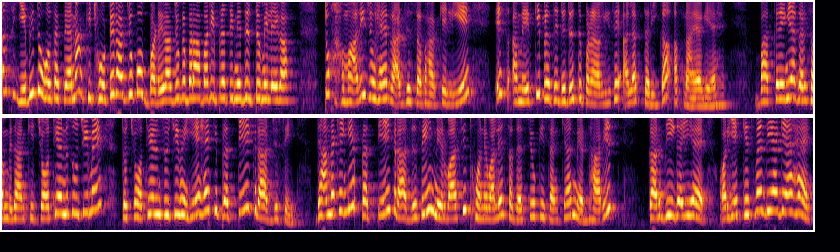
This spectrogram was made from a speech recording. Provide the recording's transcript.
अर्थ ये भी तो हो सकता है ना कि छोटे राज्यों को बड़े राज्यों के बराबर ही प्रतिनिधित्व मिलेगा। तो हमारी जो है राज्यसभा के लिए इस अमेरिकी प्रतिनिधित्व प्रणाली से अलग तरीका अपनाया गया है। बात करेंगे अगर संविधान की चौथी अनुसूची में तो चौथी अनुसूची में यह है कि प्रत्येक राज्य से, ध्यान रखेंगे, प्रत्येक राज्य से निर्वाचित होने वाले सदस्यों की संख्या निर्धारित कर दी गई है। और ये किसमें दिया गया है?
